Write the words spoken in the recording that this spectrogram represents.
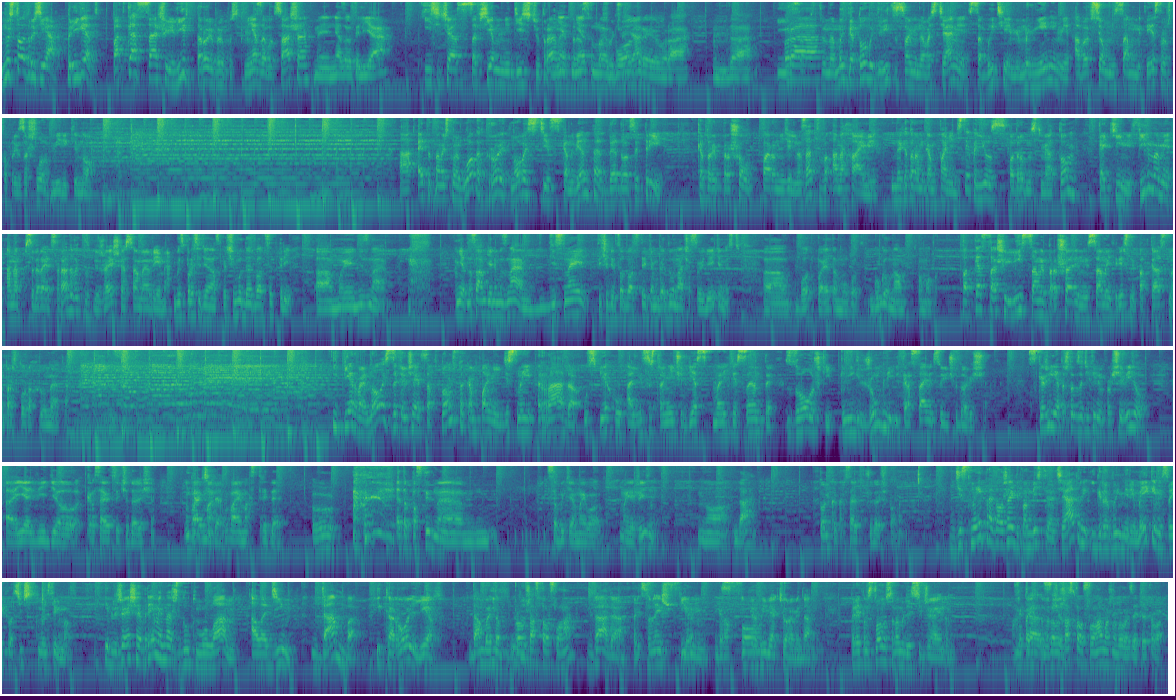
Ну что, друзья, привет! Подкаст Саши и Лив, второй выпуск. Меня зовут Саша. Меня зовут Илья. И сейчас совсем не 10 утра. Нет, нет, мы бодрые, я. ура. Да. И, Ура! собственно, мы готовы делиться с вами новостями, событиями, мнениями обо всем самом интересном, что произошло в мире кино. А этот новостной блог откроет новости с конвента D23, который прошел пару недель назад в Анахайме, и на котором компания Disney поделилась с подробностями о том, какими фильмами она собирается радовать в ближайшее самое время. Вы спросите нас, почему D23? А, мы не знаем. Нет, на самом деле мы знаем, Disney в 1923 году начал свою деятельность, а, вот поэтому вот Google нам помог. Подкаст Саши и Лис самый прошаренный, самый интересный подкаст на просторах Рунета. И первая новость заключается в том, что компания Disney рада успеху Алисы в стране чудес, Малефисенты, Золушки, Книги джунглей и Красавицу и чудовище. Скажи, Лето, что ты за эти фильмы вообще видел? А, я видел Красавицу и чудовище. И в как тебе? В IMAX 3D. Это постыдное событие моего, моей жизни. Но да, только Красавицу и чудовище, по-моему. Дисней продолжает бомбить кинотеатры игровыми ремейками своих классических мультфильмов. И в ближайшее время нас ждут Мулан, Алладин, Дамба и Король Лев. Дамба это и, про ушастого слона? Да, да. Представляешь фильм Графон. с игровыми актерами, да. При этом слон все равно будет CGI. Хотя за ушастого слона можно было взять этого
